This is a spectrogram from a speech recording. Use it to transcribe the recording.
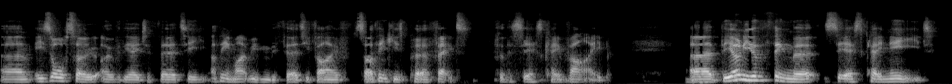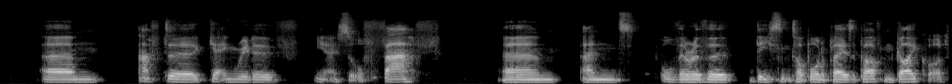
Um, he's also over the age of 30. I think he might even be 35. So I think he's perfect for the CSK vibe. Uh, the only other thing that CSK need um, after getting rid of, you know, sort of Faf um, and all their other decent top order players apart from Gaikwad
